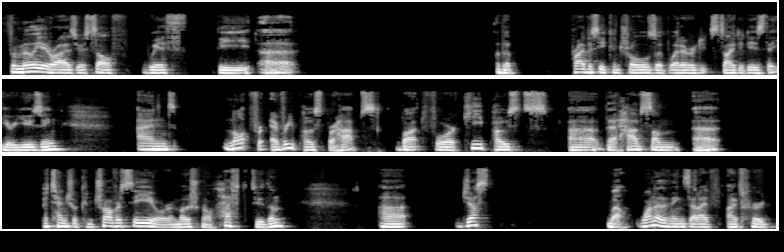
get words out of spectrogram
familiarize yourself with the uh, the privacy controls of whatever site it is that you're using, and not for every post, perhaps, but for key posts uh, that have some uh, potential controversy or emotional heft to them. Uh, just well, one of the things that I've I've heard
